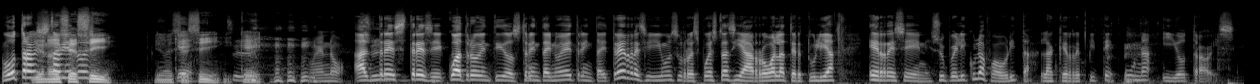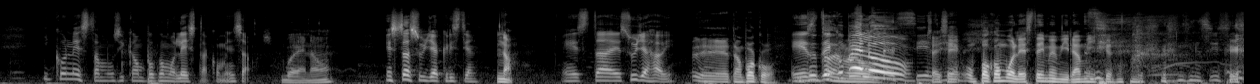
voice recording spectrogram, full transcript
¿Otra vez Yo está no dice viendo eso? sí. Yo no ¿Y dice qué? sí. ¿Y qué? Bueno, al 313-422-3933 recibimos sus respuestas y arroba la tertulia RCN. Su película favorita, la que repite una y otra vez. Y con esta música un poco molesta, comenzamos. Bueno. Esta es suya, Cristian. No. Esta es suya, Javi. Eh, tampoco. Es de. Copelo. Dice, un poco molesta y me mira a mí. Sí, sí.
